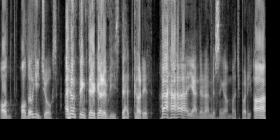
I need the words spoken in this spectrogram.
although he jokes, I don't think they're gonna be that gutted. yeah, they're not missing out much, buddy. Uh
